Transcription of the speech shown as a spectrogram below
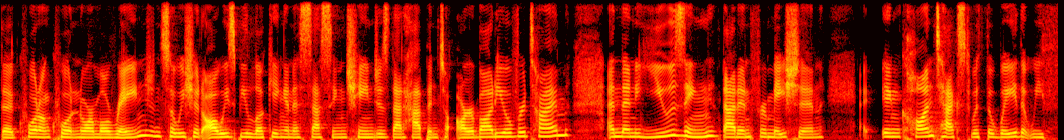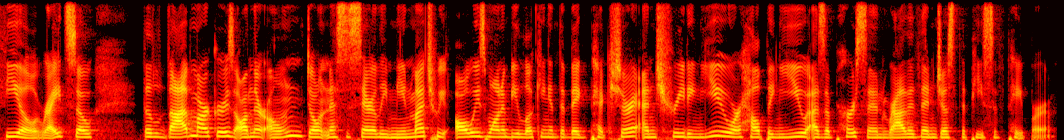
the quote unquote normal range. And so, we should always be looking and assessing changes that happen to our body over time and then using that information in context with the way that we feel, right? So, the lab markers on their own don't necessarily mean much. We always want to be looking at the big picture and treating you or helping you as a person rather than just the piece of paper.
